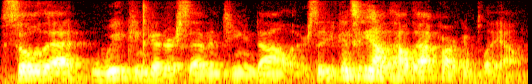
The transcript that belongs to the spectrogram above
so that we can get our $17. So you can see how, how that part can play out.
